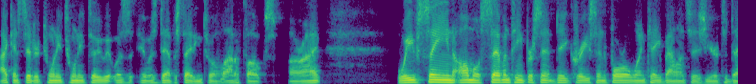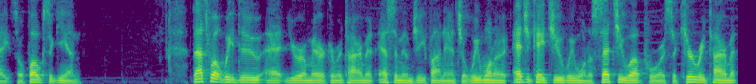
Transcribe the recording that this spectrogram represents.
I consider 2022 it was it was devastating to a lot of folks. All right. We've seen almost 17% decrease in 401k balances year to date. So, folks, again, that's what we do at Your American Retirement, SMMG Financial. We want to educate you, we want to set you up for a secure retirement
